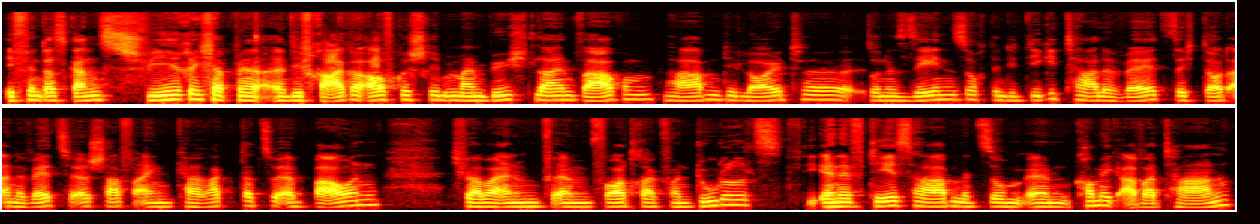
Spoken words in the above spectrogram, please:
Ich finde das ganz schwierig. Ich habe mir äh, die Frage aufgeschrieben in meinem Büchlein, warum haben die Leute so eine Sehnsucht in die digitale Welt, sich dort eine Welt zu erschaffen, einen Charakter zu erbauen? Ich war bei einem ähm, Vortrag von Doodles, die NFTs haben mit so ähm, Comic-Avataren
